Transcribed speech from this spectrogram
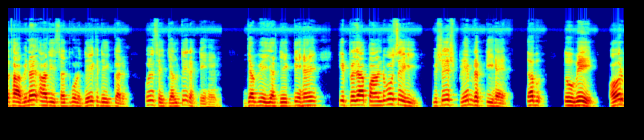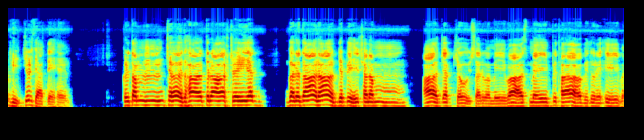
तथा विनय आदि सद्गुण देख देख कर उनसे जलते रहते हैं। जब वे यह देखते हैं कि प्रजा पांडवों से ही विशेष प्रेम रखती है, तब तो वे और भी चिढ़ जाते हैं। कृतम च धातराष्ट्रेय गरदानाद्यपेशनम। आचक्षौ सर्वमेवास्मय पृथा विदुर एव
